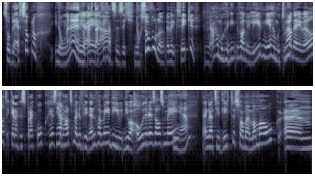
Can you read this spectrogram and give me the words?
Zo blijft ze ook nog jong. Hè. En Ja, op haar ja, 80 ja. gaat ze zich nog zo voelen. Dat weet ik zeker. Ja, je moet genieten van je leven. Nee, je moet doen Ja. wat je wilt. Ik heb dat gesprek ook gisteren gehad met een vriendin van mij, die, die wat ouder is als mij. Ja. Ik denk dat hij het liefde is van mijn mama ook. Ehm,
